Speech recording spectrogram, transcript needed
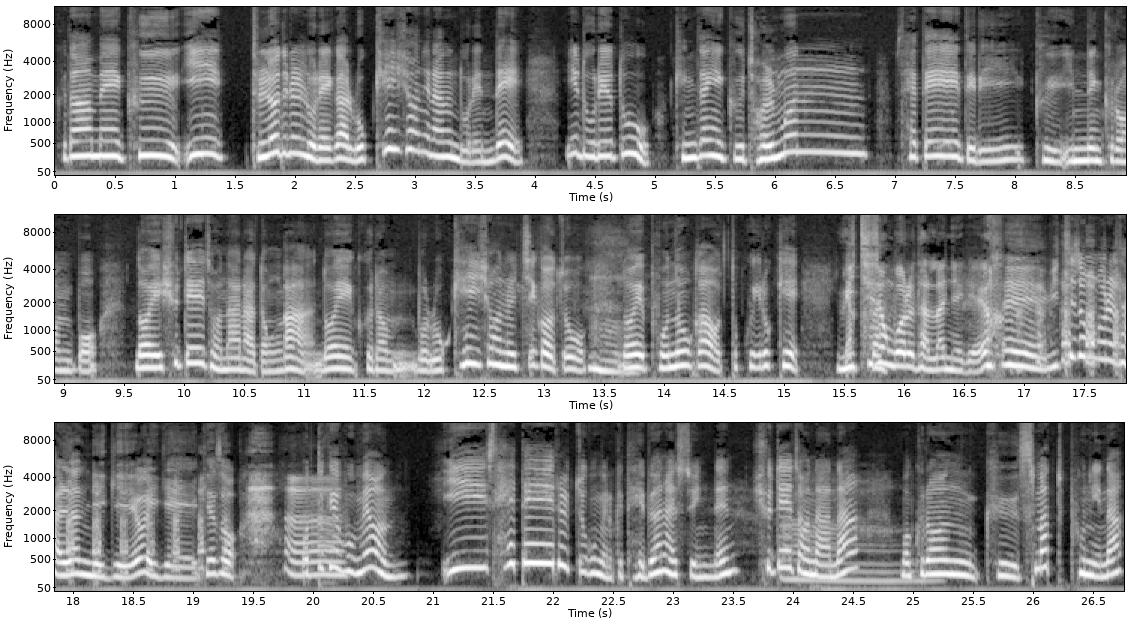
그 다음에 그 이 들려드릴 노래가 Location이라는 노래인데 이 노래도 굉장히 그 젊은 세대들이 그 있는 그런 뭐 너의 휴대전화라던가 너의 그런 뭐 location을 찍어줘 음. 너의 번호가 어떻고 이렇게 위치 정보를 달란 얘기예요? 네, 위치 정보를 달라는 얘기예요 이게 그래서 어떻게 보면 이 세대를 조금 이렇게 대변할 수 있는 휴대전화나 아. 뭐 그런 그 스마트폰이나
